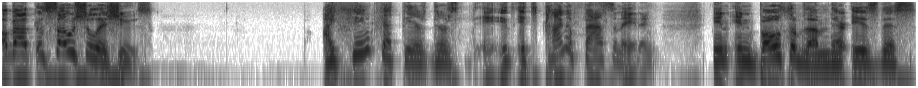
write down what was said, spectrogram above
about the social issues. I think that there's there's it, it's kind of fascinating. In in both of them, there is this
